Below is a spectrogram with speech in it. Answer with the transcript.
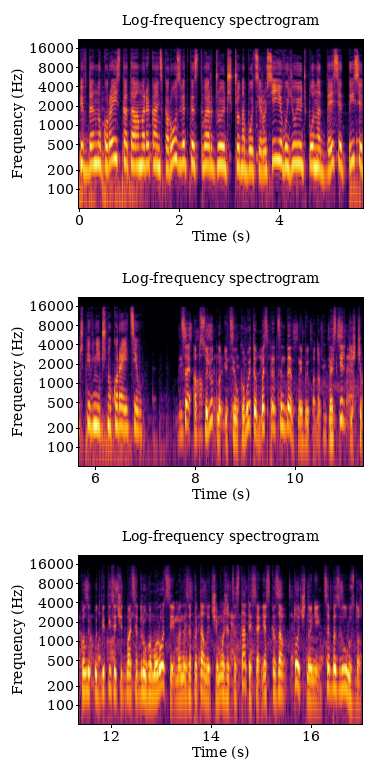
Південнокорейська та американська розвідки стверджують, що на боці Росії воюють понад 10 тисяч північнокорейців. Це абсолютно і цілковито безпрецедентний випадок. Настільки, що коли у 2022 році мене запитали, чи може це статися, я сказав точно ні, це безглуздо.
